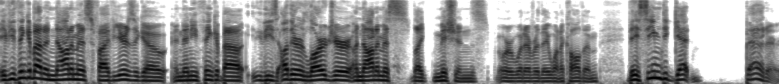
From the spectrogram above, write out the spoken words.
if you think about anonymous 5 years ago and then you think about these other larger anonymous like missions or whatever they want to call them, they seem to get better,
